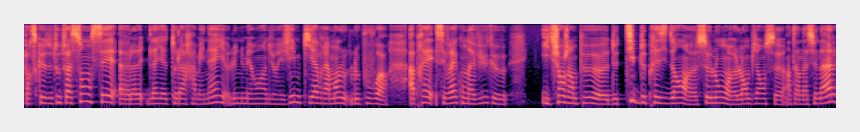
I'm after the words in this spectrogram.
parce que de toute façon, c'est euh, l'ayatollah Khamenei, le numéro un du régime, qui a vraiment le pouvoir. Après, c'est vrai qu'on a vu que il change un peu euh, de type de président euh, selon euh, l'ambiance internationale.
